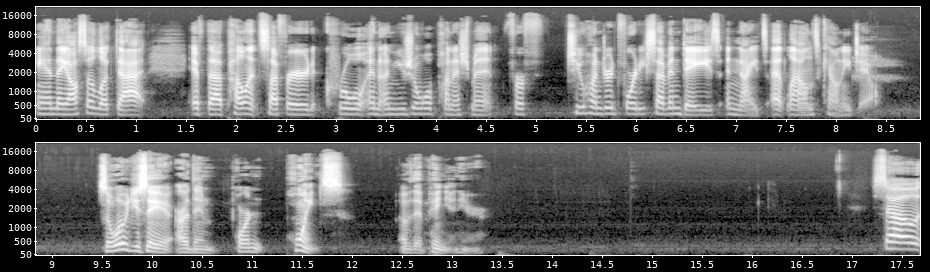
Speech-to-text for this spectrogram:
And they also looked at if the appellant suffered cruel and unusual punishment for 247 days and nights at Lowndes County Jail. So, what would you say are the important points of the opinion here? So,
